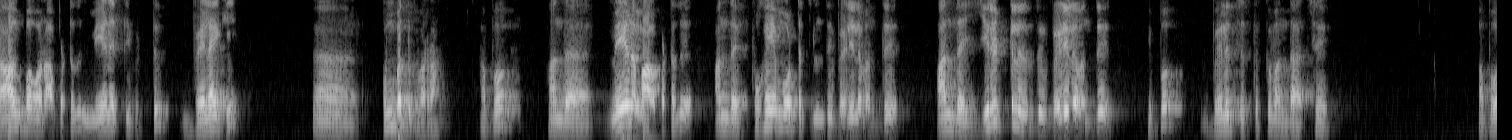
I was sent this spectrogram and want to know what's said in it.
ராகு பகவான் ஆப்பட்டது மீனத்தை விட்டு விலகி கும்பத்துக்கு வர்றாங்க. அப்போ அந்த மேனமாகப்பட்டது அந்த புகை மூட்டத்திலிருந்து வெளியில வந்து அந்த இருட்டிலிருந்து வெளியில வந்து இப்போ வெளிச்சத்துக்கு வந்தாச்சு. அப்போ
